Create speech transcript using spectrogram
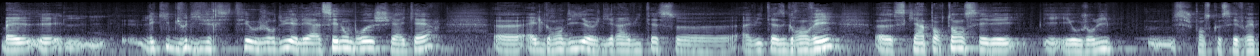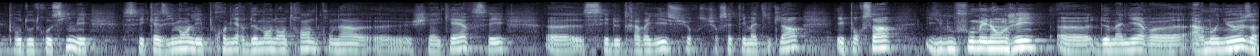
ben, l'équipe biodiversité aujourd'hui, elle est assez nombreuse chez ICARE. elle grandit, je dirais, à vitesse, à vitesse grand V. ce qui est important, c'est, et, aujourd'hui, je pense que c'est vrai pour d'autres aussi, mais c'est quasiment les premières demandes entrantes qu'on a chez ICARE, c'est de travailler sur, sur cette thématique-là. Et pour ça, il nous faut mélanger de manière harmonieuse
